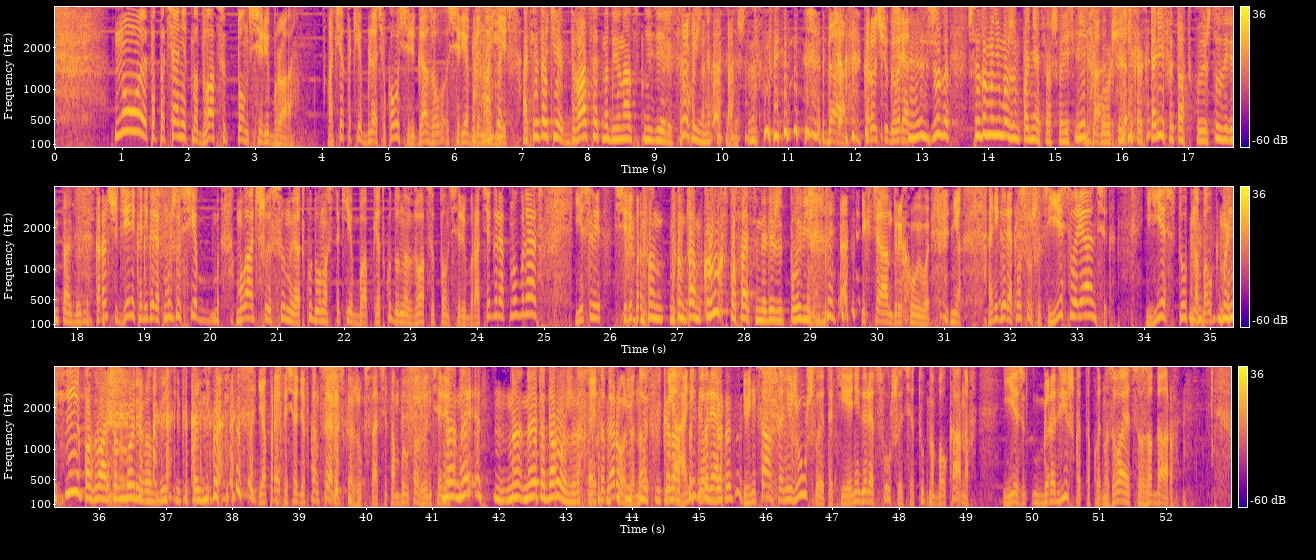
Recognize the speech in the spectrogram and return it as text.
ну, это потянет на 20 тонн серебра. А те такие, блядь, у кого серега зол- серебряная А те, есть? а те такие 20 на 12 не делится. Хуйня какая-то. Да, короче говорят, Что-то, мы не можем понять вашу арифметику вообще никак. Тарифы-то откуда? Что за рентабельность? короче, денег, они говорят, мы же все младшие сыны, откуда у нас такие бабки, откуда у нас 20 тонн серебра? А те говорят, ну, блядь, если серебро... Вон, вон там круг спасательный лежит, плывите. Ихтиандры хуевы. Не, они говорят, ну, слушайте, есть вариантик, есть тут на балконе... Моисея позвать, он море раздвинет и пойдете. Я про это сегодня в конце расскажу, кстати, там был тоже Но, интересно. но- но- но это дороже. Это дороже. Но, Несколько не, раз. Они говорят, Да. венецианцы, они же ушлые такие, они говорят, слушайте, тут на Балканах есть городишко такой, называется Задар.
